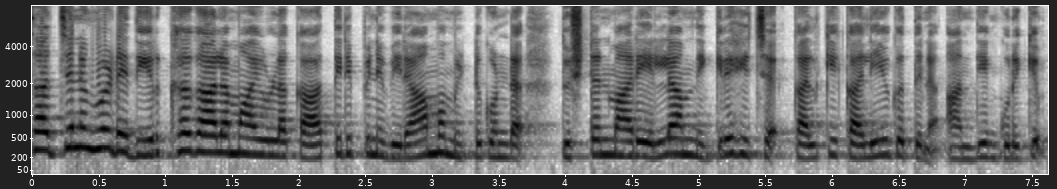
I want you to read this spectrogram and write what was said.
സജ്ജനങ്ങളുടെ ദീർഘകാലമായുള്ള കാത്തിരിപ്പിന് വിരാമമിട്ടുകൊണ്ട് ദുഷ്ടന്മാരെ എല്ലാം നിഗ്രഹിച്ച് കൽക്കി കലിയുഗത്തിന് അന്ത്യം കുറിക്കും.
